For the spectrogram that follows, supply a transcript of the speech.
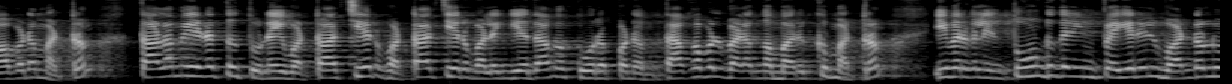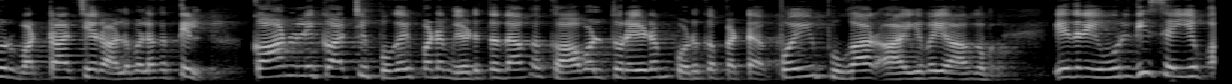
ஆவணம் மற்றும் தலைமையிடத்து துணை வட்டாட்சியர் வட்டாட்சியர் வழங்கியதாக கூறப்படும் தகவல் வழங்க மறுக்கு மற்றும் இவர்களின் தூண்டுதலின் பெயரில் வண்டலூர் வட்டாட்சியர் அலுவலகத்தில் காணொலி காட்சி புகைப்படம் எடுத்ததாக காவல்துறையிடம் கொடுக்கப்பட்ட பொய் புகார் ஆகியவை ஆகும். இதனை உறுதி செய்யும்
